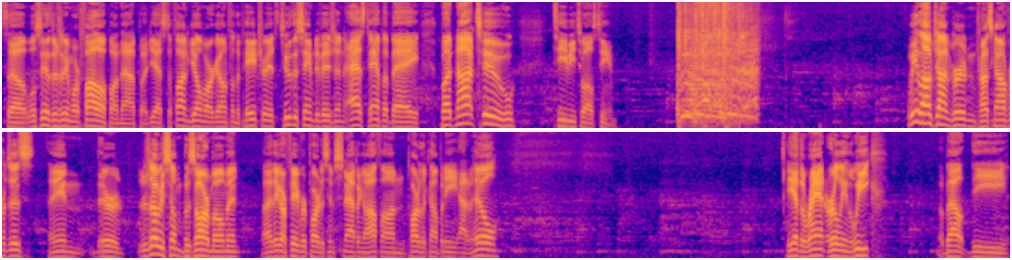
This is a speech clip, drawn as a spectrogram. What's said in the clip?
So we'll see if there's any more follow up on that. But yes, yeah, Stephon Gilmore going from the Patriots to the same division as Tampa Bay, but not to TB12's team. We love Jon Gruden press conferences. I mean, there there's always some bizarre moment. I think our favorite part is him snapping off on part of the company, Adam Hill. He had the rant early in the week about the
